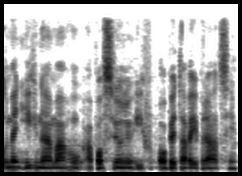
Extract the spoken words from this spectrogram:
odmeň ich námahu a posilňuj ich v obetavej práci.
